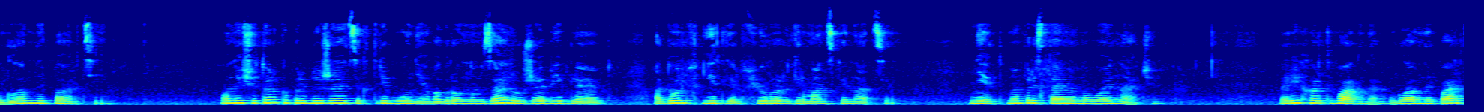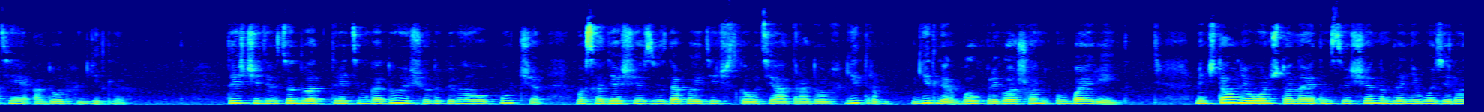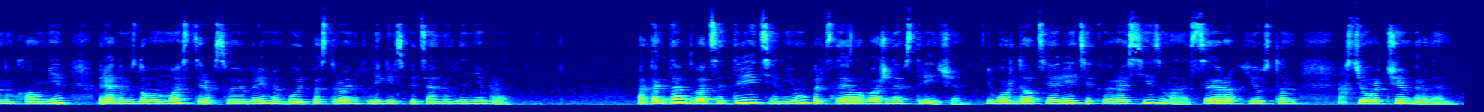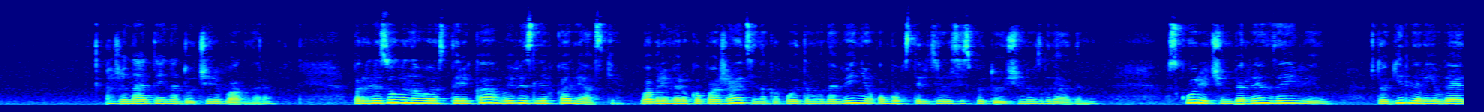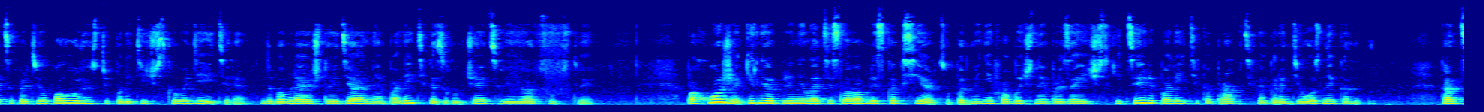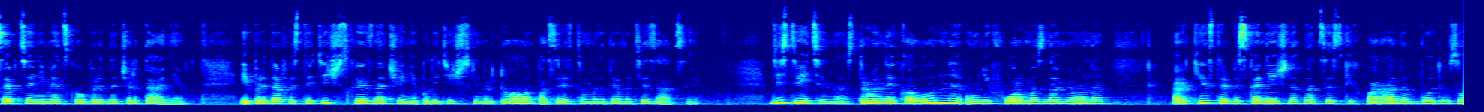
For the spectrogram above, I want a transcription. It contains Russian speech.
в главной партии. Он еще только приближается к трибуне, а в огромном зале уже объявляют «Адольф Гитлер, фюрер германской нации». Нет, мы представим его иначе. Рихард Вагнер в главной партии Адольф Гитлер. В 1923 году, еще до пивного путча, восходящая звезда политического театра Адольф Гитлер, Гитлер был приглашен в Байрейт. Мечтал ли он, что на этом священном для него зеленом холме, рядом с домом мастера, в свое время будет построен флигель специально для него? А тогда, в 23-м, ему предстояла важная встреча. Его ждал теоретик расизма сэра Хьюстон Стюарт Чемберлен, женатый на дочери Вагнера. Парализованного старика вывезли в коляске. Во время рукопожатия на какое-то мгновение оба встретились испытующими взглядами. Вскоре Чемберлен заявил, что Гитлер является противоположностью политического деятеля, добавляя, что идеальная политика заключается в ее отсутствии. Похоже, Гитлер принял эти слова близко к сердцу, подменив обычные прозаические цели политика, практика, грандиозные кон концепции немецкого предначертания – и придав эстетическое значение политическим ритуалам посредством их драматизации. Действительно, стройные колонны, униформа, знамена, оркестры бесконечных нацистских парадов будут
